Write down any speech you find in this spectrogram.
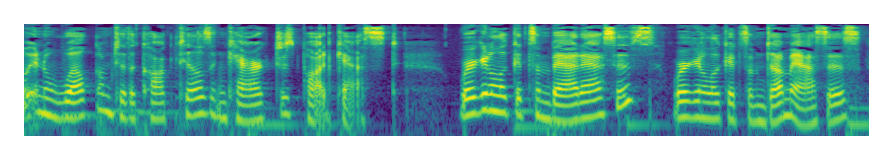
and welcome to the Cocktails and Characters podcast. We're going to look at some badasses, we're going to look at some dumbasses,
